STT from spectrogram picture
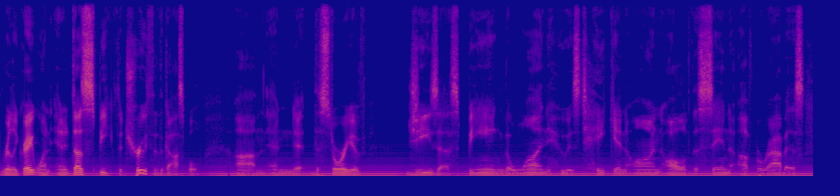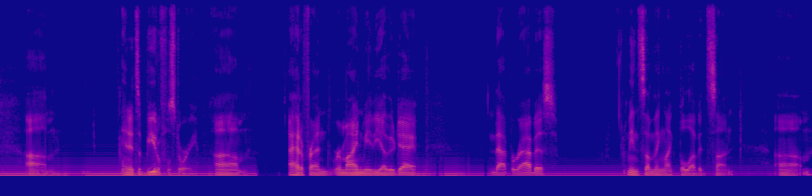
really great one, and it does speak the truth of the gospel um, and the story of Jesus being the one who has taken on all of the sin of Barabbas. Um, and it's a beautiful story. Um, I had a friend remind me the other day that Barabbas means something like beloved son, um,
